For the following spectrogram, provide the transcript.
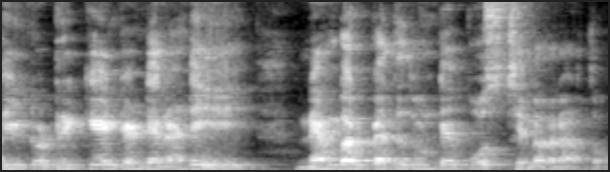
దీంట్లో ట్రిక్ ఏంటంటేనండి నెంబర్ పెద్దది ఉంటే పోస్ట్ చిన్నదని అర్థం.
